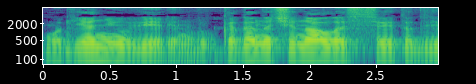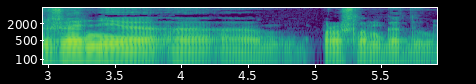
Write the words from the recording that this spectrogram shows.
Вот я не уверен. Когда начиналось все это движение э, э, в прошлом году,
